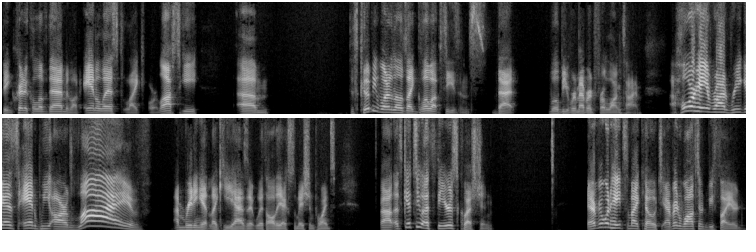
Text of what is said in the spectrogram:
being critical of them and a lot of analysts like Orlovsky. Um, this could be one of those like glow up seasons that will be remembered for a long time. Jorge Rodriguez, and we are live. I'm reading it like he has it with all the exclamation points. Uh, let's get to a Athir's question. Everyone hates my coach. Everyone wants him to be fired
